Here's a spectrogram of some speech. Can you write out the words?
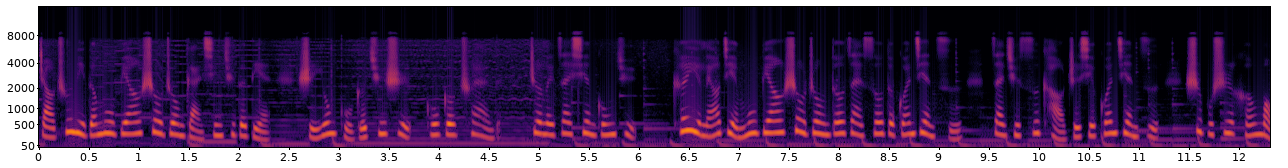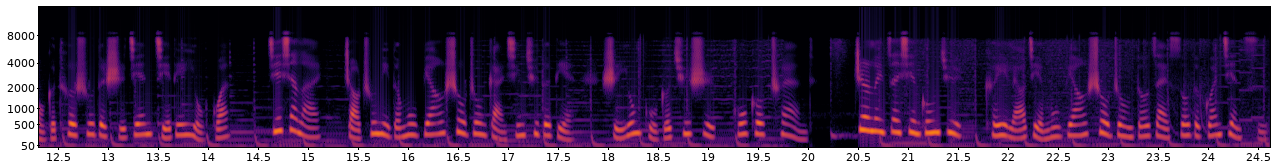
找出你的目标受众感兴趣的点，使用谷歌趋势 （Google Trend） 这类在线工具。可以了解目标受众都在搜的关键词，再去思考这些关键字是不是和某个特殊的时间节点有关。接下来，找出你的目标受众感兴趣的点，使用谷歌趋势 （Google Trend） 这类在线工具，可以了解目标受众都在搜的关键词，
